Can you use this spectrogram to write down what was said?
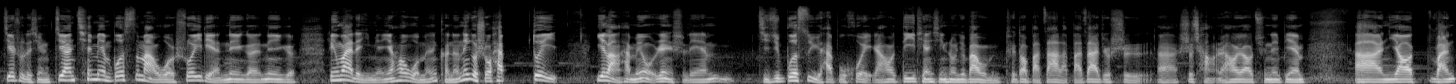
接触的形式。既然千面波斯嘛，我说一点那个那个另外的一面。然后我们可能那个时候还对伊朗还没有认识，连几句波斯语还不会。然后第一天行程就把我们推到巴扎了，巴扎就是呃市场，然后要去那边啊、你要完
